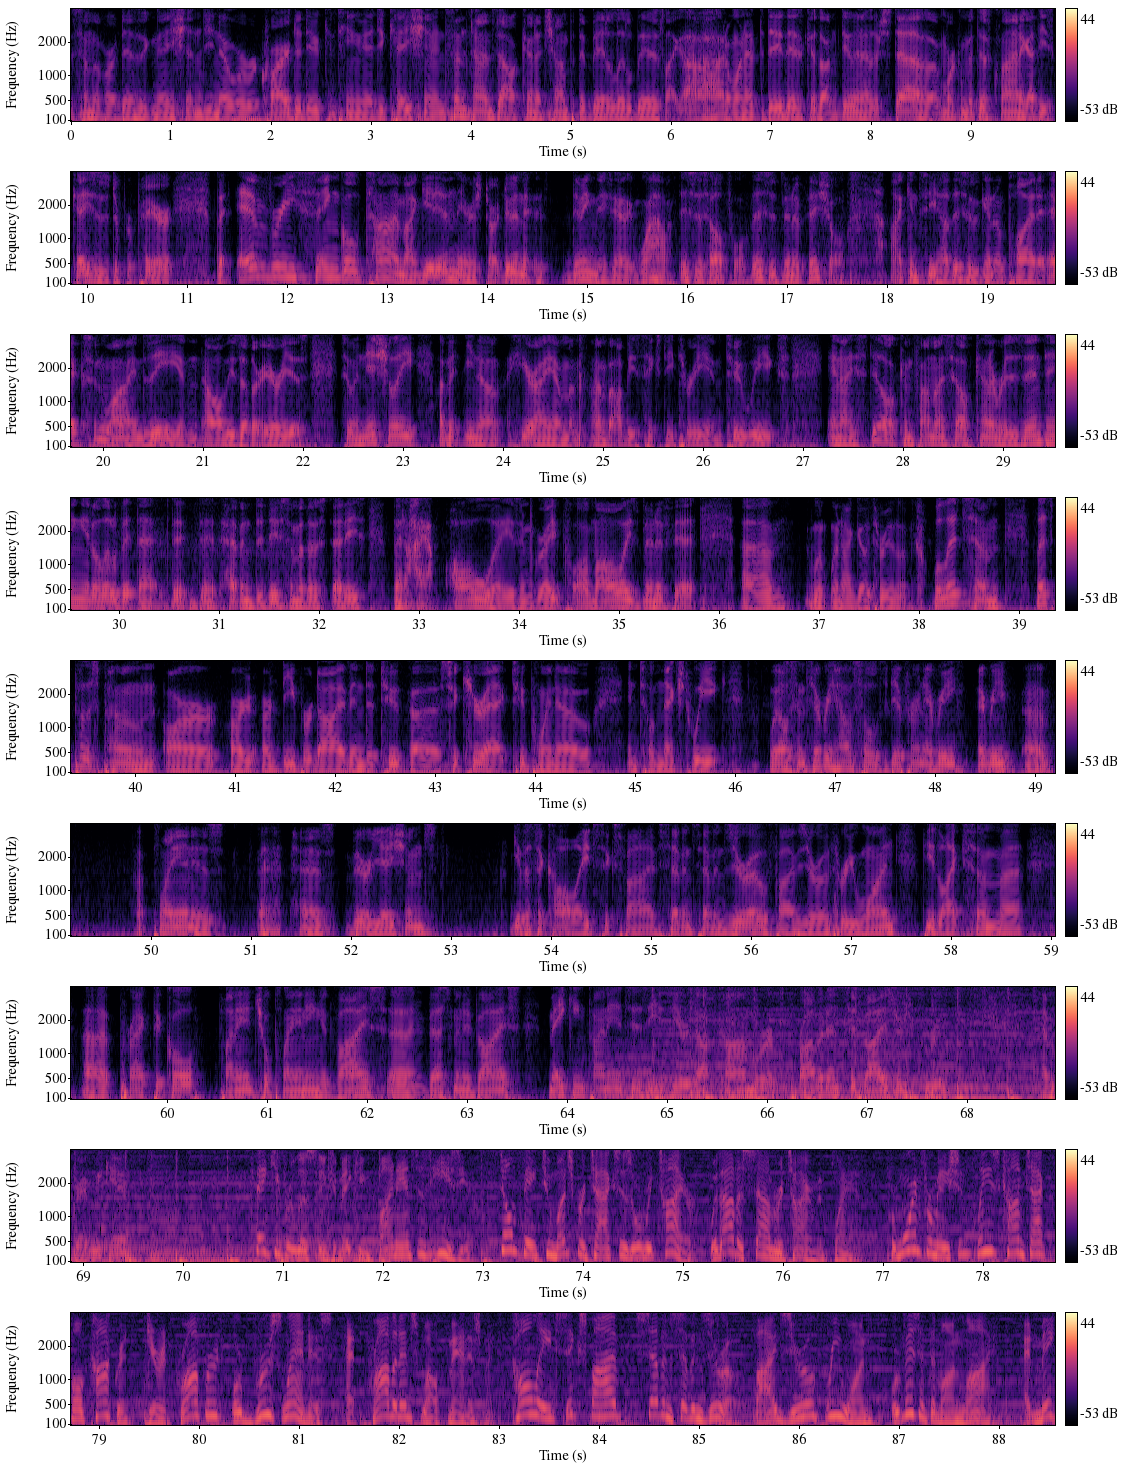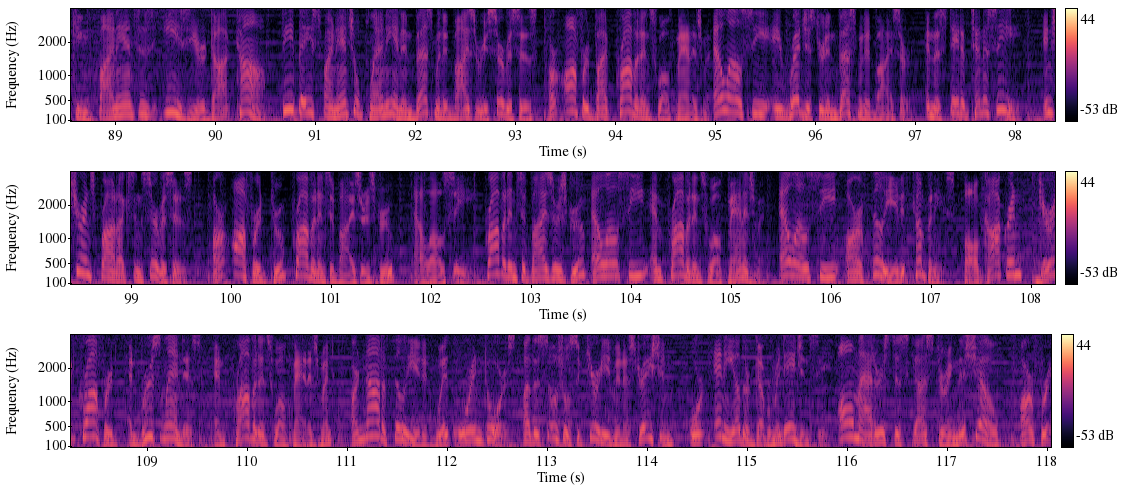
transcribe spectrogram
some of our designations, you know, we're required to do continuing education. And sometimes I'll kind of chomp at the bit a little bit. It's like, oh, I don't want to have to do this because I'm doing other stuff. I'm working with this client. I got these cases to prepare. But every single time I get in there and start doing, the, doing these, I think, wow, this is helpful. This is beneficial. I can see how this is going to apply to X and Y and Z and all these other areas. So initially, I've been, you know, here I am. I'm, I'll be 63 in two weeks and I still can find myself kind of resenting it a little bit, that, that, that having to do some of those studies. But I always am grateful. I'm always benefit um, when, when, I go through them. Well, let's um, let's postpone our, our, our deeper dive into two, uh, Secure Act 2.0 until next week. Well, since every household's different, every every uh, uh plan is uh, has variations give us a call 865 770 5031 if you'd like some uh, uh, practical financial planning advice uh, investment advice makingfinanceseasier.com we're a providence advisors group have a great weekend Thank you for listening to Making Finances Easier. Don't pay too much for taxes or retire without a sound retirement plan. For more information, please contact Paul Cochran, Garrett Crawford, or Bruce Landis at Providence Wealth Management. Call 865 770 5031 or visit them online at makingfinanceseasier.com. Fee-based financial planning and investment advisory services are offered by Providence Wealth Management, LLC, a registered investment advisor in the state of Tennessee. Insurance products and services are offered through Providence Advisors Group, LLC. Providence Advisors Group, LLC, and Providence Wealth Management, LLC are affiliated companies. Paul Cochran, Garrett Crawford, and Bruce Landis and Providence Wealth Management are not affiliated with or endorsed by the Social Security Administration or any other government agency. All matters discussed during this show are for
